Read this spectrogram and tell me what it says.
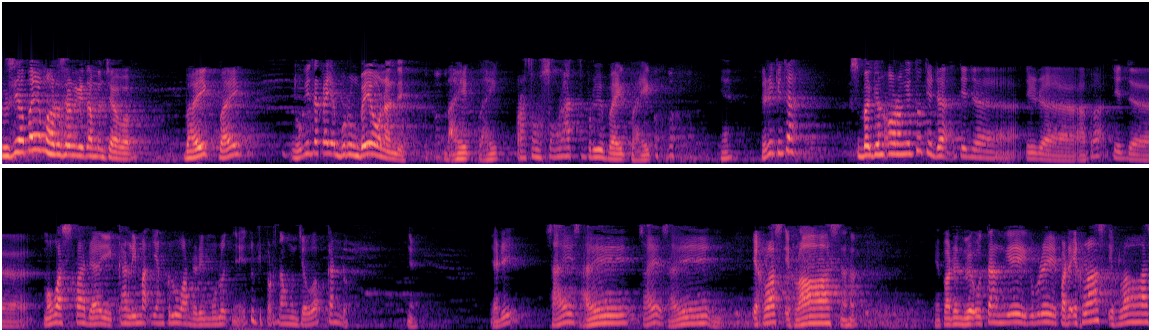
Lu siapa yang mengharuskan kita menjawab? Baik, baik. Lu kita kayak burung beo nanti. Baik, baik. Pratau sholat seperti baik, baik. Ya. Jadi kita sebagian orang itu tidak tidak tidak apa tidak mewaspadai kalimat yang keluar dari mulutnya itu dipertanggungjawabkan loh. Ya. Jadi saya saya saya saya ikhlas ikhlas. Ya pada dua utang kebre pada ikhlas ikhlas.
